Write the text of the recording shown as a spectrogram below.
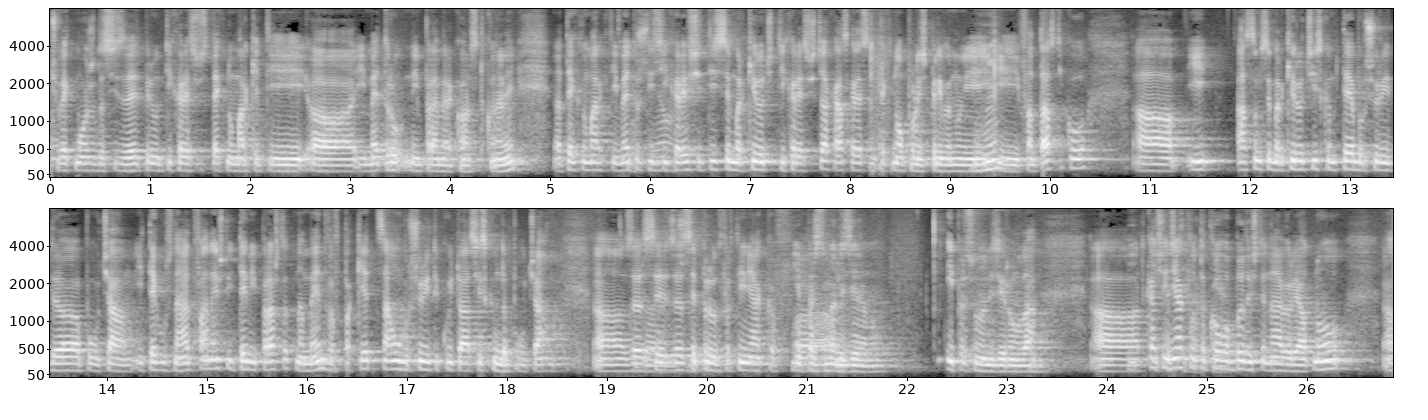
Човек може да си зададе, примерно ти харесваш техномаркет и, а, и метро, ни правим реклама тук, нали? Техномаркет и метро, ти си харесваш, ти се маркирал, че ти харесваш тях, аз харесвам Технополис, примерно, и, mm-hmm. и Фантастико. А, и аз съм се маркирал, че искам тези брошури да получавам. И те го знаят това нещо и те ми пращат на мен в пакет само брошурите, които аз искам да получавам, а, за, да, се, за да се предотврати някакъв... И персонализирано. И персонализирано, да. А, така че някакво такова бъдеще най-вероятно. А,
